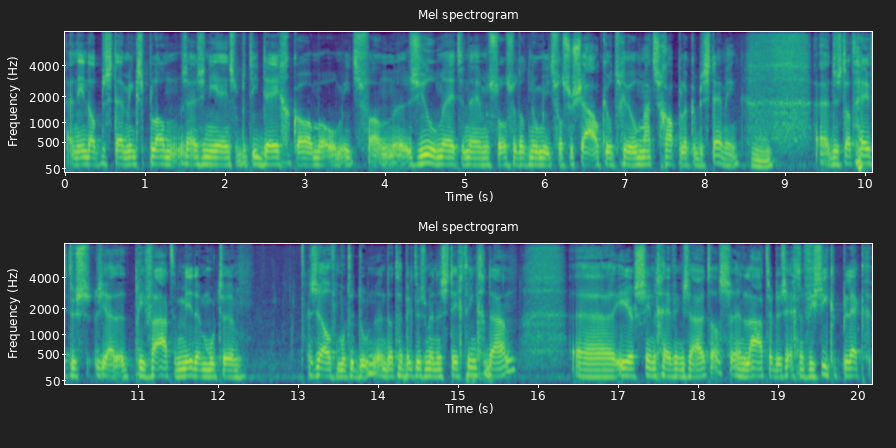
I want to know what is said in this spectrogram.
En in dat bestemmingsplan zijn ze niet eens op het idee gekomen om iets van ziel mee te nemen, zoals we dat noemen, iets van sociaal, cultureel, maatschappelijke bestemming. Mm. dus dat heeft dus ja, het private midden moeten zelf moeten doen. En dat heb ik dus met een stichting gedaan. Uh, eerst Zingeving Zuidas en later dus echt een fysieke plek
